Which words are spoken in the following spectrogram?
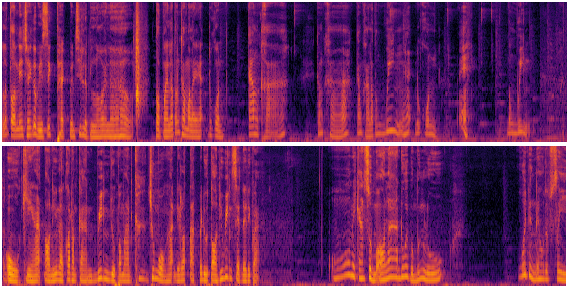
แล้วตอนนี้ฉันก็มีซิกแพคเป็นที่เรียบร้อยแล้ว ต่อไปเราต้องทำอะไรฮะทุกคน กล้ามขา กล้ามขากล้ามขาเราต้องวิ่งฮะ ทุกคนเอ๊ต้องวิ่งโอเคฮะ ตอนนี้เราก็ทำการวิ่งอยู่ประมาณครึ่งชั่วโมงฮะ เดี๋ยวเราตัดไปดูตอนที่วิ่งเสร็จเลยดีกว่า โอ้ มีการสุ่มออร่าด้วยผมเพิ่งรู้โอ้ยหนึ่งในหกสิบสี่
